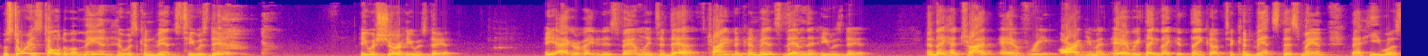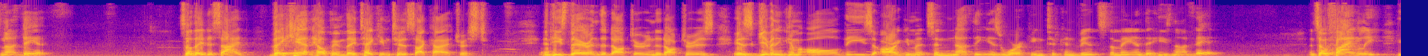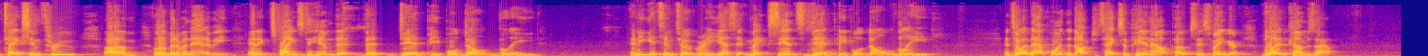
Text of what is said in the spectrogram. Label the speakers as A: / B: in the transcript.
A: The story is told of a man who was convinced he was dead. He was sure he was dead. He aggravated his family to death, trying to convince them that he was dead. And they had tried every argument, everything they could think of to convince this man that he was not dead. So they decide they can't help him. They take him to a psychiatrist. And he's there and the doctor, and the doctor is, is giving him all these arguments, and nothing is working to convince the man that he's not dead. And so finally, he takes him through um, a little bit of anatomy and explains to him that, that dead people don't bleed. And he gets him to agree. Yes, it makes sense. Dead people don't bleed. And so at that point, the doctor takes a pin out, pokes his finger, blood comes out.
